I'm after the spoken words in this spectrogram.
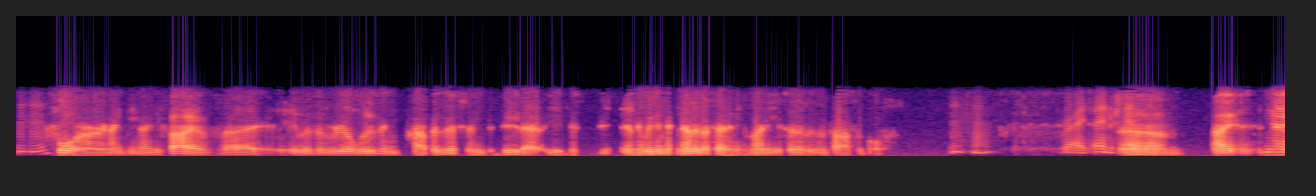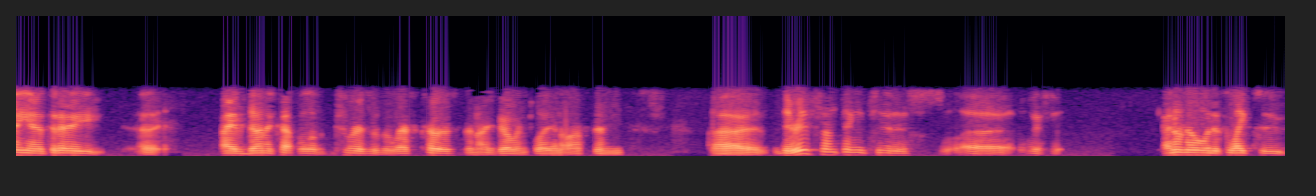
Mhm. for 1995, uh, it was a real losing proposition to do that. You just, I mean, we didn't. None of us had any money, so it was impossible. Right, I understand. that. Um, I yeah yeah today. Uh, I've done a couple of tours of the West Coast, and I go and play in Austin. Uh, there is something to this uh, with. I don't know what it's like to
